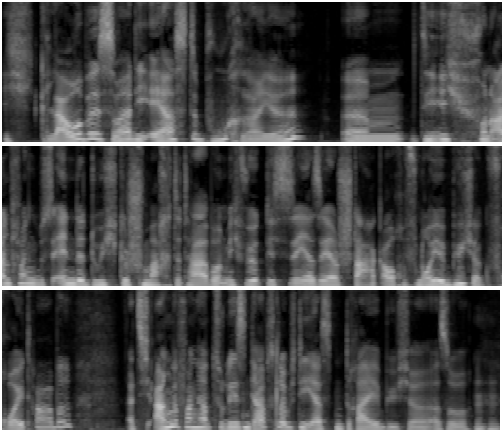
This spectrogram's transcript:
Ich glaube, es war die erste Buchreihe, ähm, die ich von Anfang bis Ende durchgeschmachtet habe und mich wirklich sehr, sehr stark auch auf neue Bücher gefreut habe. Als ich angefangen habe zu lesen, gab es, glaube ich, die ersten drei Bücher. Also Mhm.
